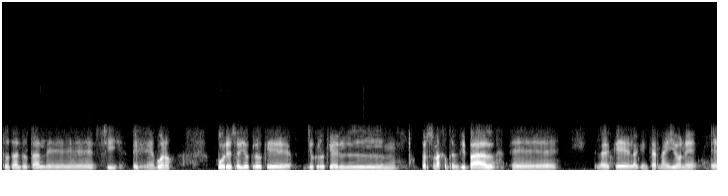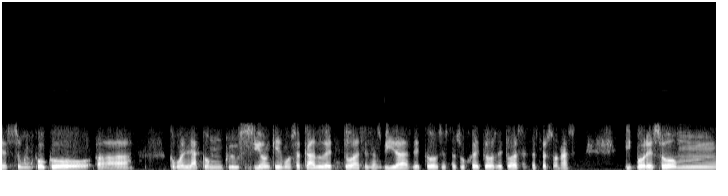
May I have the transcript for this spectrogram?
total, total. Eh, sí, eh, bueno, por eso yo creo que yo creo que el personaje principal, eh, la que la que encarna Ione, es un poco uh, como la conclusión que hemos sacado de todas esas vidas, de todos estos sujetos, de todas estas personas y por eso, mmm,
